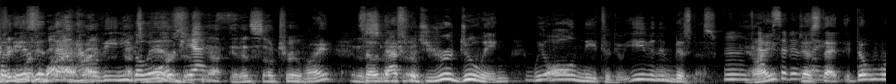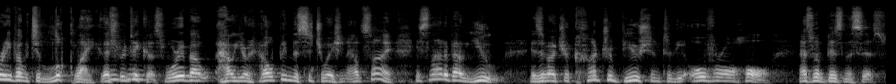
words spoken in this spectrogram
but isn't that how right? the That's ego is? Yes. Yeah, it is so true. right? It is So, that's true. what you're doing. We mm. all need to do, even in mm. business, right? Mm. Absolutely. Just that. Don't worry about what you look like. That's mm-hmm. ridiculous. Worry about how you're helping the situation outside. It's not about you. It's about your contribution to the overall whole. That's what business is,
